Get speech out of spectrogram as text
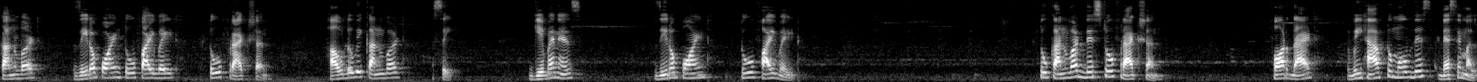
convert 0.258 to fraction. How do we convert? See, given is 0.258. To convert this to fraction, for that we have to move this decimal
